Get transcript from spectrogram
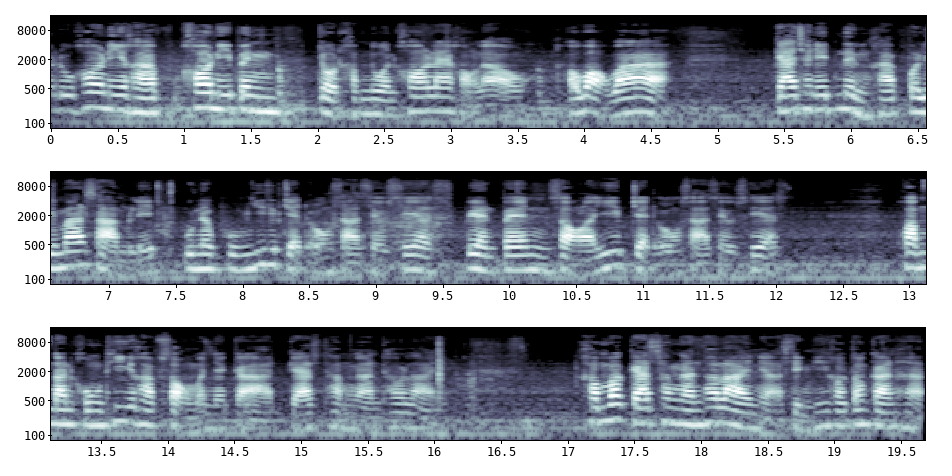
มาดูข้อนี้ครับ ข้อนี้เป็นโจทย์คำนวณข้อแรกของเรา เขาบอกว่าแก๊สชนิดหนึ่งครับ ปริมาตร 3 ลิตร อุณหภูมิ 27 องศาเซลเซียส เปลี่ยนเป็น 227 องศาเซลเซียส ความดันคงที่ครับ 2 บรรยากาศ แก๊สทำงานเท่าไหร่คำว่าแก๊สทำงานเท่าไหร่เนี่ย สิ่งที่เขาต้องการหา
